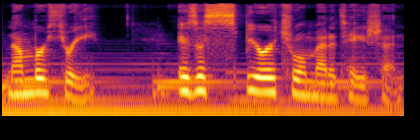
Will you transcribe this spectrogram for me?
Number three is a spiritual meditation.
